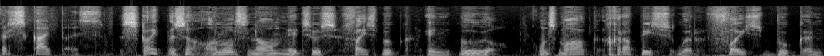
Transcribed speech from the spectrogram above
vir Skype is. Skype is 'n handelsnaam net soos Facebook en Google. Ons maak grappies oor Facebook en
